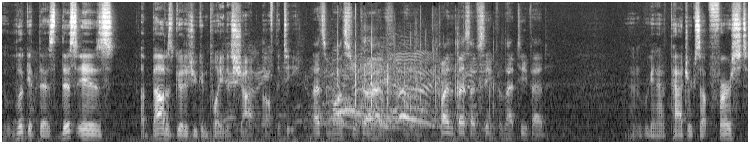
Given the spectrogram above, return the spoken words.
Look at this. This is about as good as you can play this shot off the tee. That's a monster drive. Uh, probably the best I've seen from that tee pad. And we're going to have Patrick's up first.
